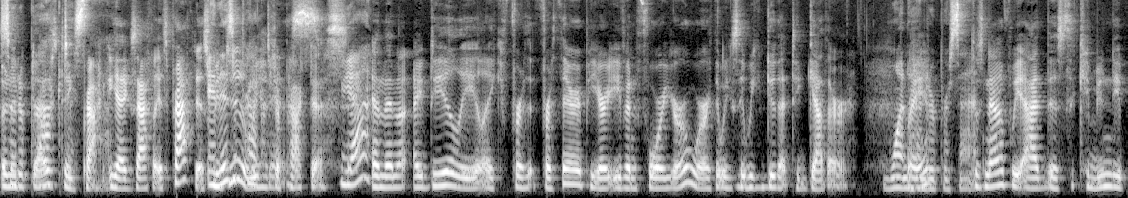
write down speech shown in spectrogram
and so it to practice practice yeah exactly. It's practice. We is a do. We have to practice. practice. Yeah. and then ideally like for for therapy or even for your work that we say we can do that together One right? hundred percent. Because now if we add this community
